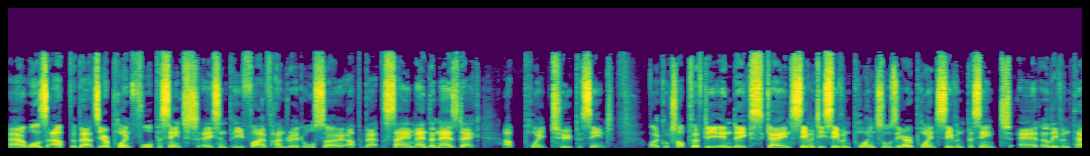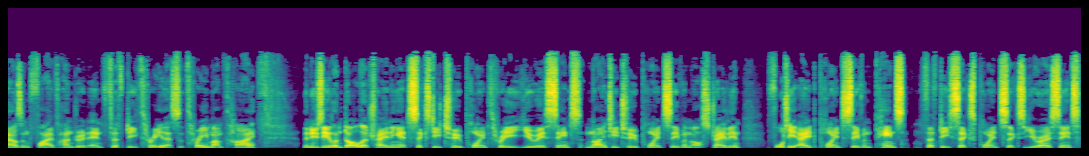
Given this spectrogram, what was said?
uh, was up about 0.4%. S&P 500 also up about the same, and the Nasdaq up 0.2%. Local top 50 index gained 77 points or 0.7% at 11,553. That's a three month high. The New Zealand dollar trading at 62.3 US cents, 92.7 Australian, 48.7 pence, 56.6 euro cents,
